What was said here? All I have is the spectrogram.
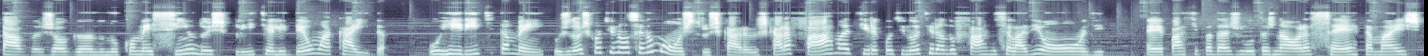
tava jogando no comecinho do split, ele deu uma caída. O Hirit também. Os dois continuam sendo monstros, cara. Os cara farma, tira, continua tirando farm, sei lá de onde. É, participa das lutas na hora certa, mas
